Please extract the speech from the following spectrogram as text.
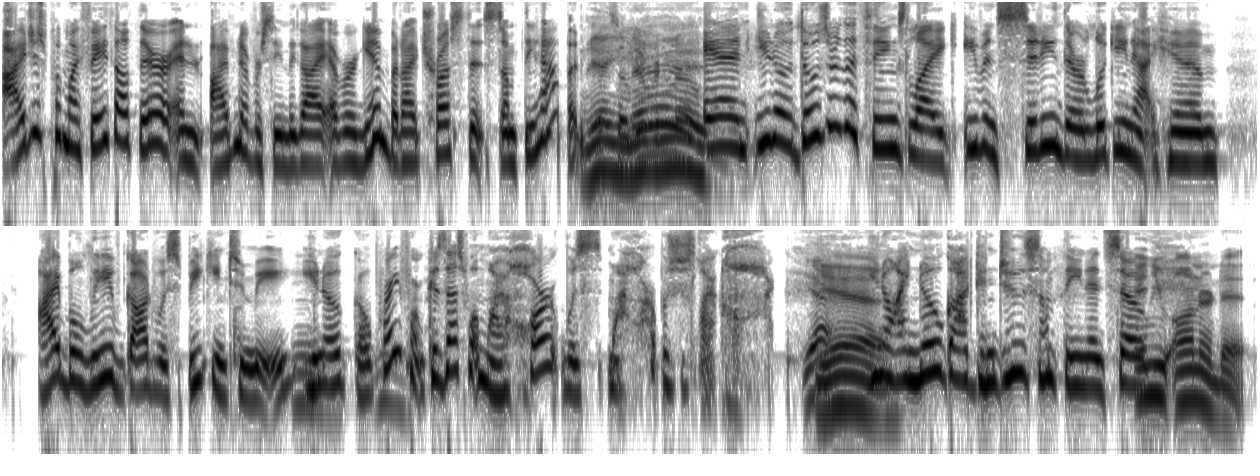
I just put my faith out there, and I've never seen the guy ever again, but I trust that something happened. yeah, you so never know. And you know, those are the things like even sitting there looking at him. I believe God was speaking to me. Mm. You know, go pray for him because that's what my heart was. My heart was just like, oh, Yeah. yeah. you know, I know God can do something, and so and you honored it.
